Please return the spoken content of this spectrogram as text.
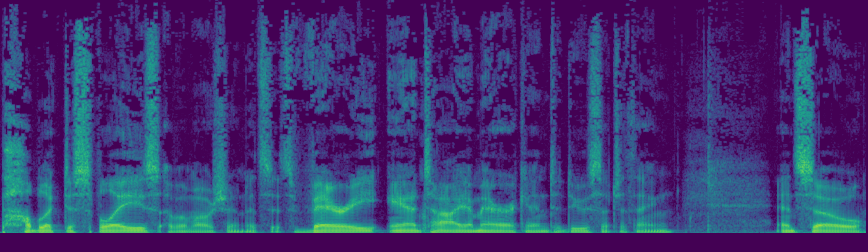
public displays of emotion. It's it's very anti-American to do such a thing. And so,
